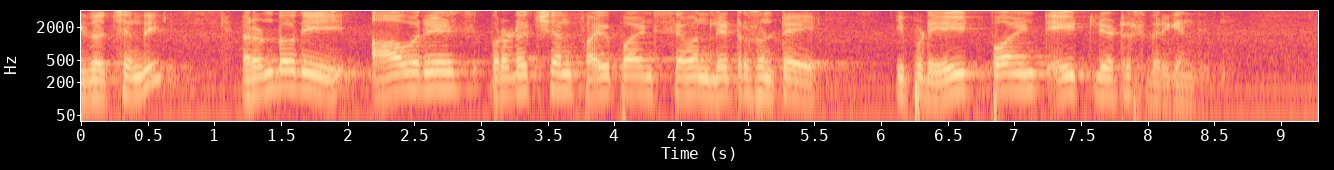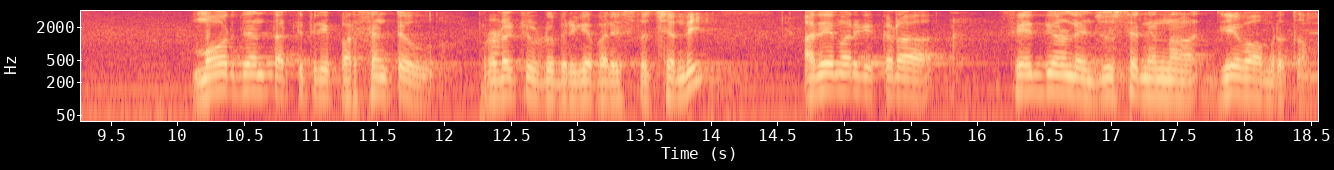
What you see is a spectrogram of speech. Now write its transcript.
ఇది వచ్చింది. రెండోది average production five point seven litres ఉంటే ఇప్పుడు ఎయిట్ పాయింట్ ఎయిట్ లీటర్స్ పెరిగింది. More than thirty three percent productivity పెరిగే పరిస్థితి వచ్చింది. అదే మరి ఇక్కడ సేద్యంలో నేను చూస్తే నిన్న జీవామృతం.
